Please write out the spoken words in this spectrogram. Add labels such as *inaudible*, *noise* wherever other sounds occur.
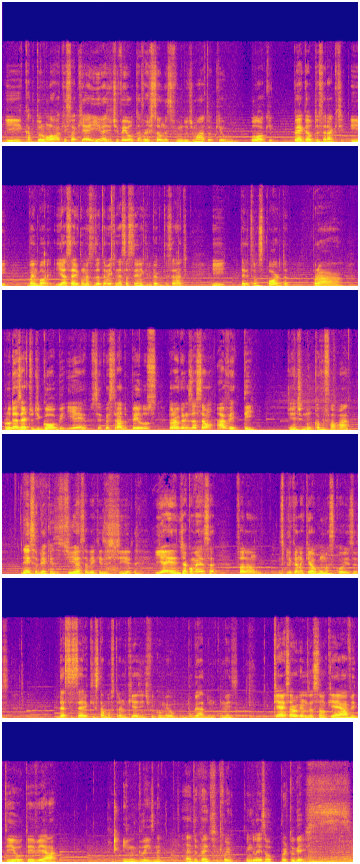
e capturam o Loki, só que aí a gente vê outra versão nesse filme do Ultimato que o, o Loki pega o Tesseract e vai embora. E a série começa exatamente nessa cena que ele pega o Tesseract e teletransporta para o deserto de Gobi e é sequestrado pelos pela organização AVT, que a gente nunca ouviu falar, Nem sabia que existia. nem sabia que existia. E aí a gente já começa falando, explicando aqui algumas coisas dessa série que está mostrando que a gente ficou meio bugado no começo. Que é essa organização que é AVT ou TVA em inglês, né? É, depende se foi inglês ou português.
